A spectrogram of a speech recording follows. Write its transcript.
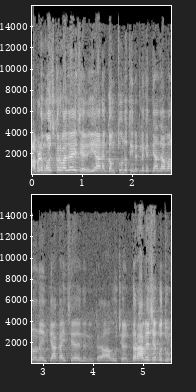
આપણે મોજ કરવા જાય છે. એ આને ગમતું નથી એટલે કે ત્યાં જવાનું નહીં. ત્યાં કાંઈ છે નહીં. આવું છે. ડરાવે છે બધું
